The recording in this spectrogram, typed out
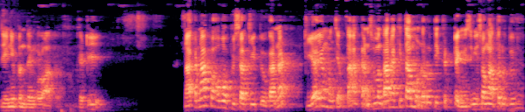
Jadi ini penting kalau atur. Jadi Nah kenapa Allah bisa gitu? Karena dia yang menciptakan. Sementara kita menuruti gedeng, sing iso ngatur dunia.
